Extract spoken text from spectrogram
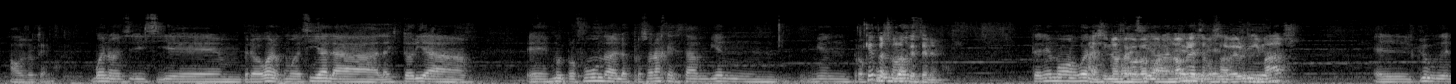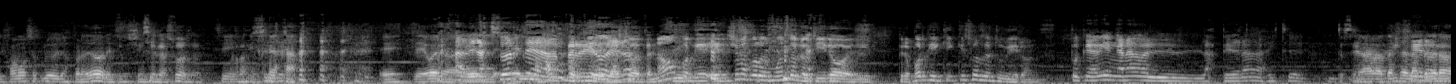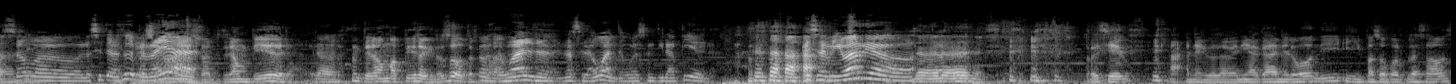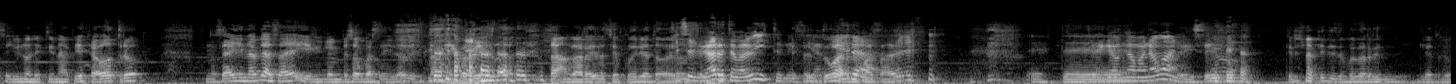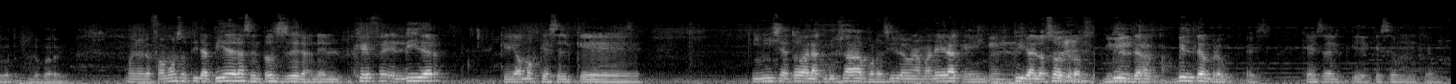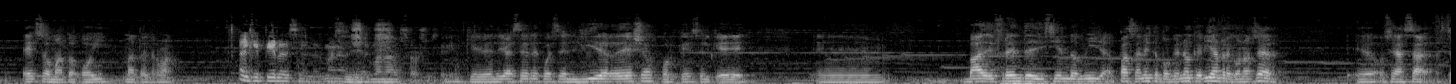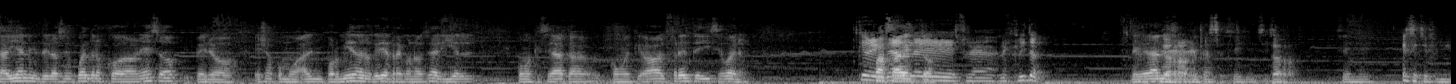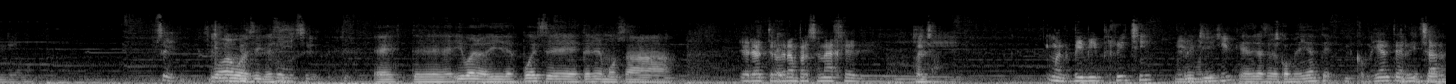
a otro tema. Bueno, sí, sí, eh, pero bueno, como decía, la, la historia es muy profunda, los personajes están bien, bien profundos. ¿Qué personajes tenemos? Tenemos, bueno, Así nos como recordamos decía, los nombres, el- tenemos a el Beverly club- Marsh, El club, el famoso club de los perdedores. siempre la suerte. Sí. Este, bueno, De la suerte a- ¿Por qué de perdedores, la ¿no? suerte, ¿no? Sí. Porque eh, yo me acuerdo de un momento lo tiró él. Pero ¿por qué? ¿Qué, qué suerte tuvieron? porque habían ganado el- las pedradas, ¿viste? Entonces La batalla de las dijeron, pedradas, somos los siete de la suerte, pero Eso en no realidad suerte, tiraron piedra. Claro. Tiraron más piedra que nosotros. ojo, ¿no? igual no, no se la aguanta, puedo sentir a piedra. ¿Ese es mi barrio? No, no, no. Recién, ah, anécdota, venía acá en el bondi y pasó por Plaza 11 y uno le tiró una piedra a otro. No sé, ahí en la plaza, ¿eh? Y lo empezó a perseguir. y estaban ahí corriendo. estaban corriendo, se pudrió todo el Ese barrio está mal visto, le Es tira barrio piedra. pasa, ¿eh? Este, Tiene que bancar mano a mano. Tiró una piedra y se fue corriendo. Y el otro lo, lo corrió. Bueno, los famosos tirapiedras entonces eran el jefe, el líder, que digamos que es el que inicia toda la cruzada, por decirlo de una manera, que inspira a los otros. Bill, Tenbrough es, que es el que, que, se, que eso mató, hoy mató al hermano. Ay, que pierde decía el hermano. Sí. de El George. hermano de George que vendría a ser después el líder de ellos porque es el que eh, va de frente diciendo mira pasan esto porque no querían reconocer Eh, o sea sa- sabían de los encuentros con eso pero ellos como al- por miedo no querían reconocer y él como que se da como el que va al frente y dice bueno Quiero pasa gritarle, es una- un escritor. de grandes De horror. sí, sí, sí, Terror. sí, sí. Ese es Stephen King, digamos. Sí. Podemos decir que sí. Este y bueno y después eh, tenemos a Era otro gran personaje, el, Richard. Bueno, Bibi Richie, Richie, que vendría a ser el comediante. el comediante El Richard,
